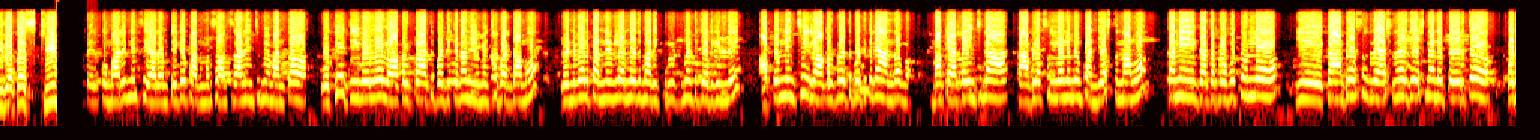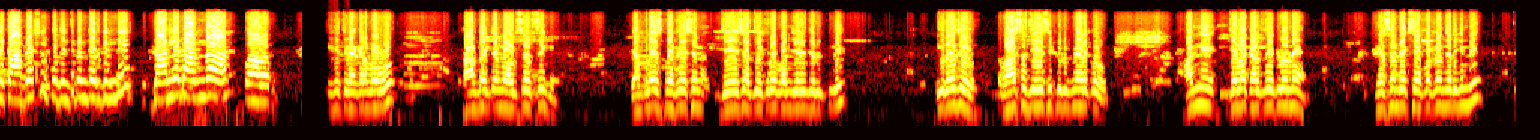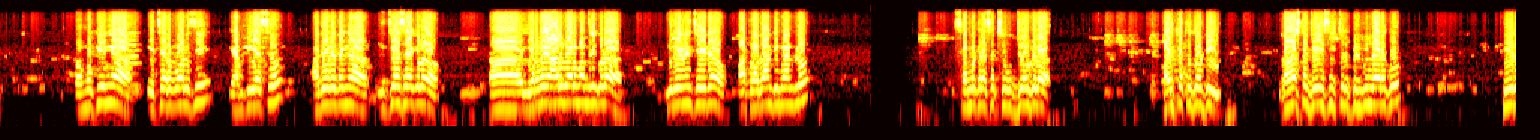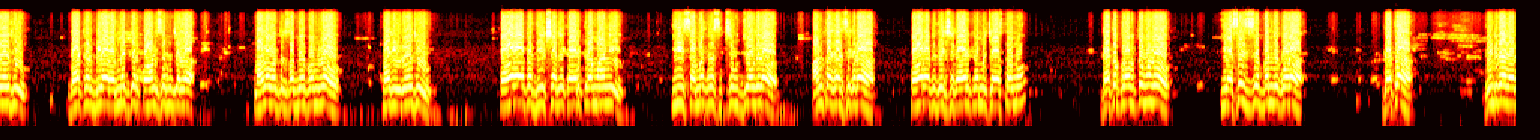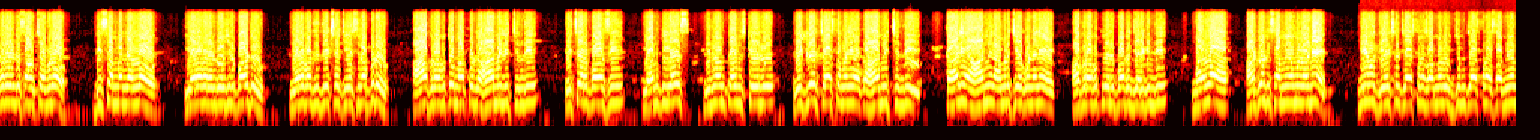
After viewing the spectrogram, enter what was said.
ఇది ఒక స్కీమ్. పేరు కుమారి నేను సిఆర్ఎంటీగా పదమూడు సంవత్సరాల నుంచి మేమంతా ఒకే జీవోలో లోకల్ ప్రాతిపదికన నియమించబడ్డాము. రెండు వేల పన్నెండులో అనేది మా రిక్రూట్మెంట్ జరిగింది. అప్పటి నుంచి లోకల్ ప్రాతిపదికనే అందం మా కేటాయించిన కాంప్లెక్స్లోనే మేము పనిచేస్తున్నాము. కానీ గత ప్రభుత్వంలో ఈ కాంప్లెక్స్ రేషనలైజేషన్ అనే పేరుతో కొన్ని కాంప్లెక్స్ కుదించడం జరిగింది. దానిలో భాగంగా ఆ, Venkatababu contract and outsourcing employees federation JAC అధ్యక్షులుగా పనిచేయడం జరుగుతుంది. ఈరోజు రాష్ట్ర జేఏసీ పిలుపు మేరకు అన్ని జిల్లా కలెక్టరేట్లోనే నిరసన దీక్ష చేపట్టడం జరిగింది. ముఖ్యంగా హెచ్ఆర్ పాలసీ ఎంటీఎస్ అదేవిధంగా విద్యాశాఖలో ఇరవై ఆరు వేల మందిని కూడా విలీనం చేయడం మా ప్రధాన డిమాండ్లు. సమగ్ర శిక్ష ఉద్యోగుల ఐక్యతతోటి రాష్ట్ర జేఏసీ ఇచ్చిన పిలుపు మేరకు ఈరోజు డాక్టర్ బిఆర్ అంబేద్కర్ కోనసీమ జిల్లా నల్లవంతుల సమీపంలో మరి ఈరోజు పోరాట దీక్ష అనే కార్యక్రమాన్ని ఈ సమగ్ర శిక్ష ఉద్యోగుల అంతా కలిసి ఇక్కడ పోరాట దీక్ష కార్యక్రమం చేస్తాము గత ప్రభుత్వంలో ఈ ఎస్ఎస్సి సిబ్బంది కూడా గత రెండు వేల ఇరవై రెండు సంవత్సరంలో డిసెంబర్ నెలలో ఇరవై రెండు రోజుల పాటు నిరవధి దీక్ష చేసినప్పుడు ఆ ప్రభుత్వం మాకు కొన్ని హామీలు ఇచ్చింది. HR policy MTS minimum time scale regulate చేస్తామని ఒక హామీ ఇచ్చింది. కానీ ఆ హామీని అమలు చేయకుండానే ఆ ప్రభుత్వం వెళ్ళిపోవడం జరిగింది. మరలా అటువంటి సమయంలోనే మేము దీక్షలు చేస్తున్న సమయంలో ఉద్యమం చేస్తున్న సమయం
